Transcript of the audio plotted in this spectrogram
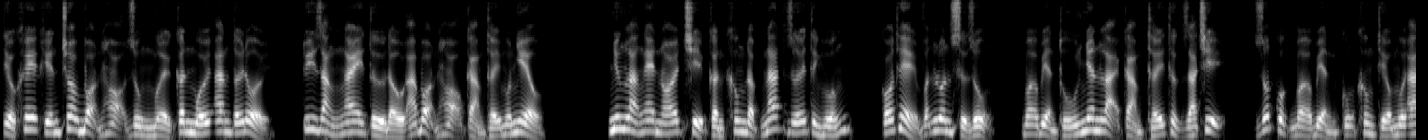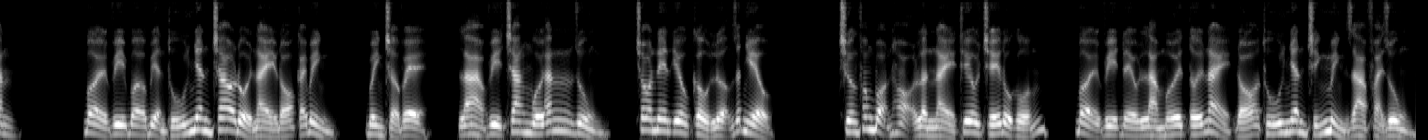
Tiểu Khê khiến cho bọn họ dùng 10 cân muối ăn tới đổi, tuy rằng ngay từ đầu á bọn họ cảm thấy muốn nhiều. Nhưng là nghe nói chỉ cần không đập nát dưới tình huống, có thể vẫn luôn sử dụng, bờ biển thú nhân lại cảm thấy thực giá trị, rốt cuộc bờ biển cũng không thiếu muối ăn. Bởi vì bờ biển thú nhân trao đổi này đó cái bình, bình trở về, là vì trang muối ăn dùng, cho nên yêu cầu lượng rất nhiều. Trường phong bọn họ lần này thiêu chế đồ gốm, bởi vì đều là mới tới này đó thú nhân chính mình ra phải dùng.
